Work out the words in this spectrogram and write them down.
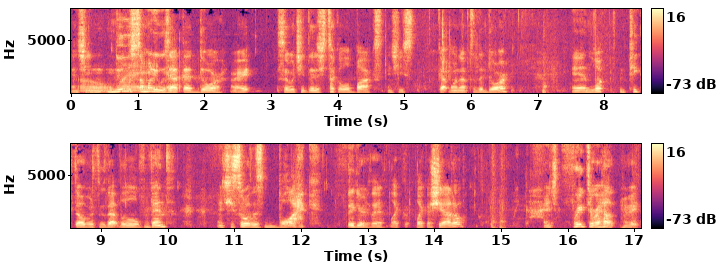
And she Oh knew somebody was at that door, right? So what she did is she took a little box and she got one up to the door, and looked and peeked over through that little vent, and she saw this black figure there, like like a shadow. And it freaked her out, right?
